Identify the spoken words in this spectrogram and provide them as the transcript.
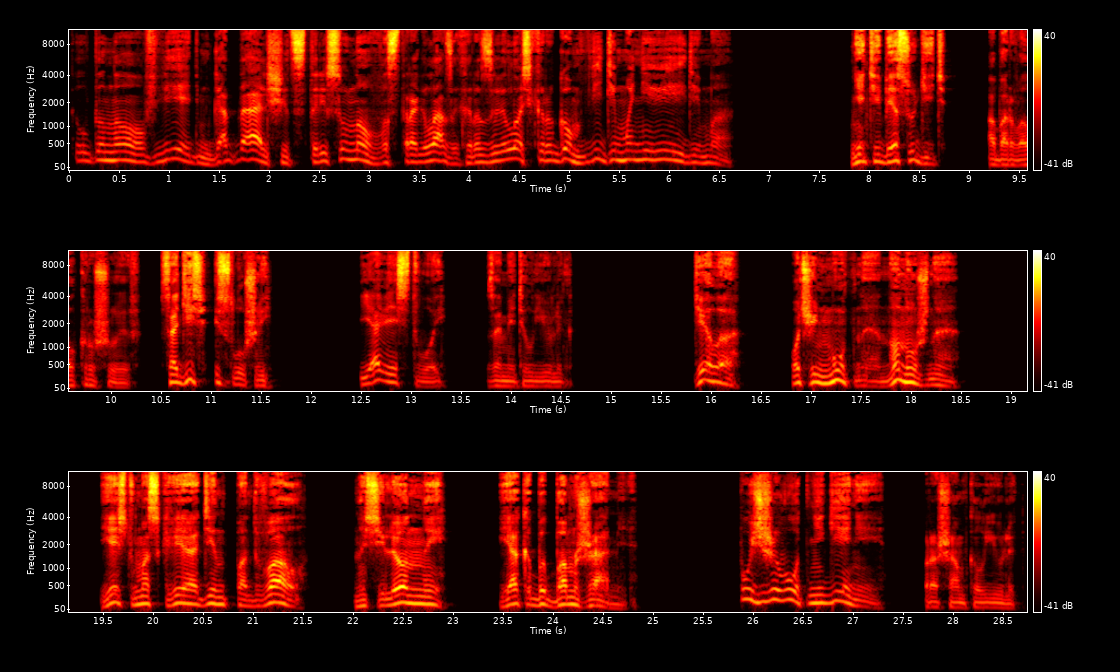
«Колдунов, ведьм, гадальщиц, трясунов востроглазых развелось кругом видимо-невидимо». «Не тебе судить», — оборвал Крушуев. «Садись и слушай». «Я весь твой», — заметил Юлик. «Дело очень мутное, но нужное. Есть в Москве один подвал, населенный якобы бомжами. Пусть живут, не гении, прошамкал Юлик.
